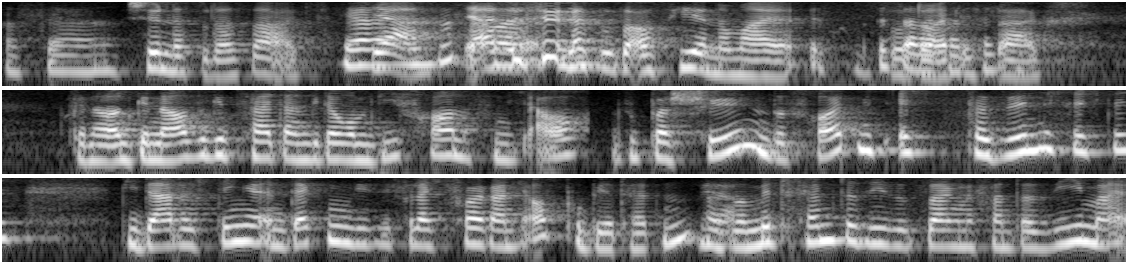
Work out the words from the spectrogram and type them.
Was ja Schön, dass du das sagst. Ja, es ist ja, aber- es ist schön, dass es- du es aus hier nochmal ist, so deutlich sagst. Genau, und genauso gibt es halt dann wiederum die Frauen, das finde ich auch super schön und das freut mich echt persönlich richtig, die dadurch Dinge entdecken, die sie vielleicht vorher gar nicht ausprobiert hätten. Ja. Also mit Fantasy sozusagen eine Fantasie, mal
